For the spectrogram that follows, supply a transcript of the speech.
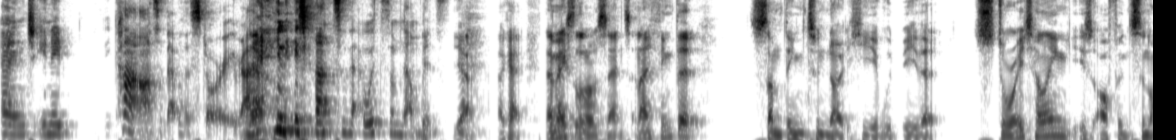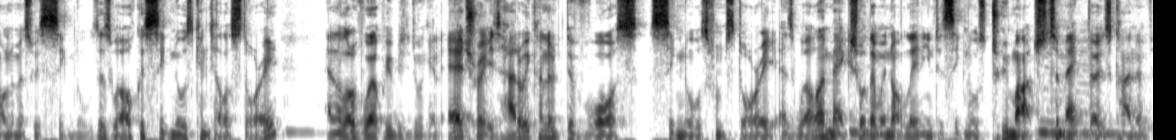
And you need you can't answer that with a story, right? Yeah. you need to answer that with some numbers. Yeah. Okay. That makes a lot of sense. And I think that something to note here would be that storytelling is often synonymous with signals as well, because signals can tell a story. Mm. And a lot of work we've been doing at Airtree is how do we kind of divorce signals from story as well and make sure that we're not leaning into signals too much mm. to make those kind of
